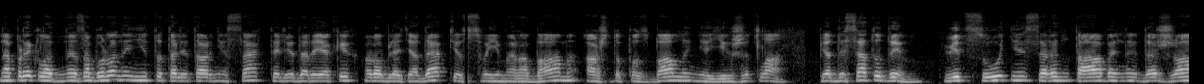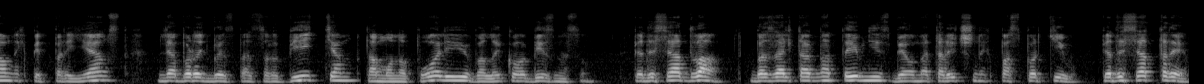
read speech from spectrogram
Наприклад, незаборонені тоталітарні секти, лідери яких роблять адептів своїми рабами аж до позбавлення їх житла. 51. Відсутність рентабельних державних підприємств для боротьби з безробіттям та монополією великого бізнесу. 52. безальтернативність біометричних паспортів. 53.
